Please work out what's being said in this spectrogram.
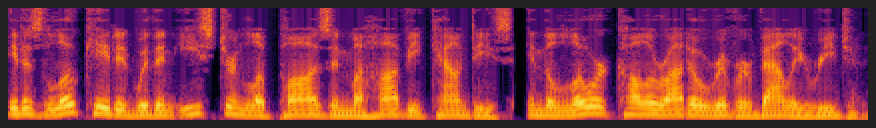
It is located within eastern La Paz and Mohave counties, in the lower Colorado River Valley region.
